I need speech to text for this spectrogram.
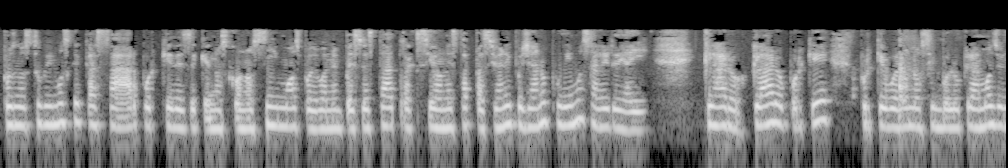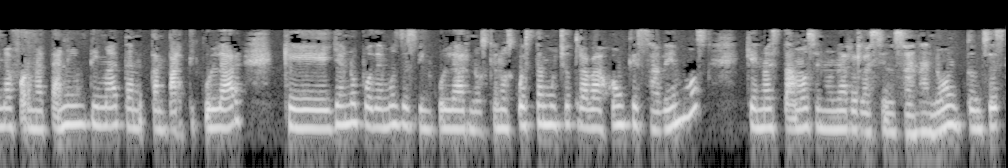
pues nos tuvimos que casar porque desde que nos conocimos, pues bueno, empezó esta atracción, esta pasión y pues ya no pudimos salir de ahí. Claro, claro, ¿por qué? Porque bueno, nos involucramos de una forma tan íntima, tan, tan particular, que ya no podemos desvincularnos, que nos cuesta mucho trabajo, aunque sabemos que no estamos en una relación sana, ¿no? Entonces,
